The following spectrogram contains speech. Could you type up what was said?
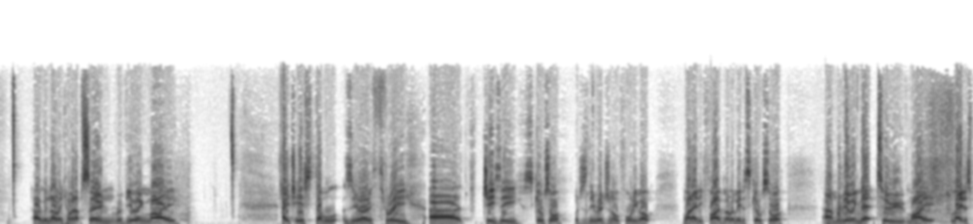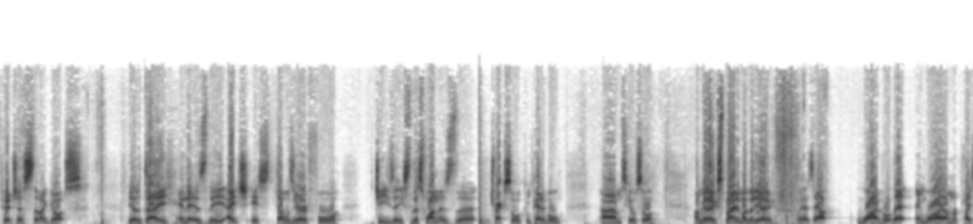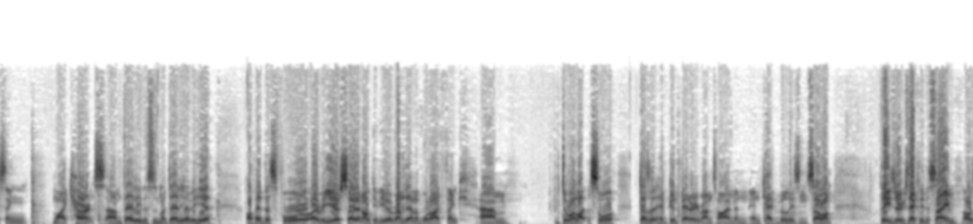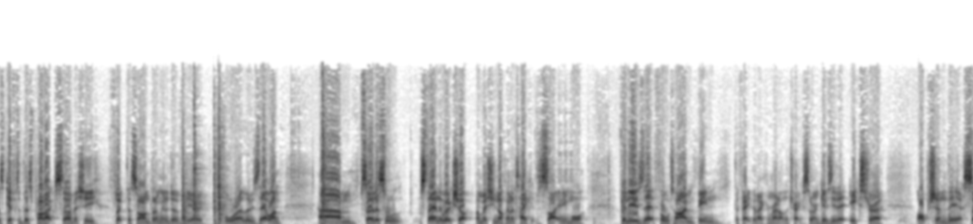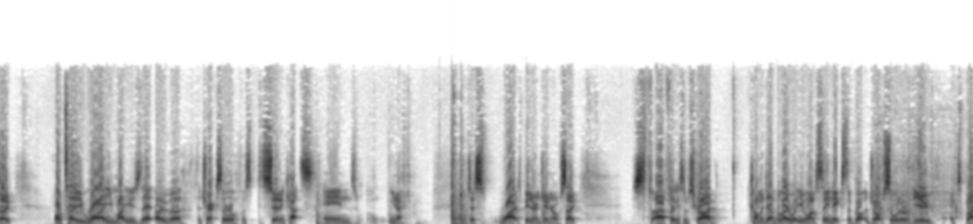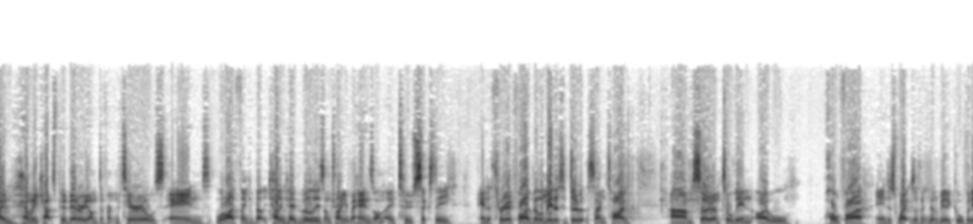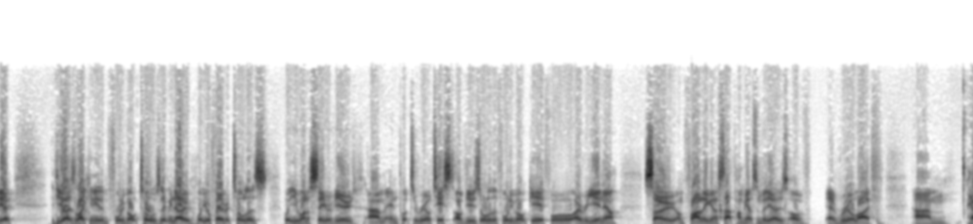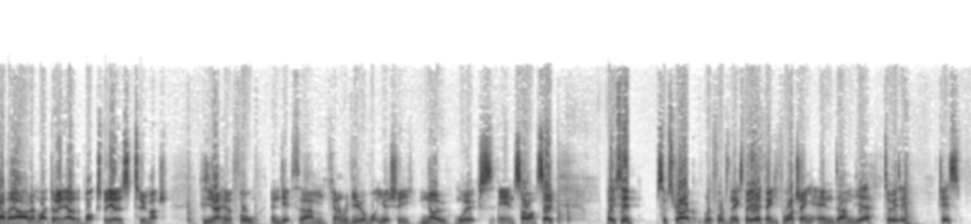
I've got another one coming up soon, reviewing my HS003 uh, GZ skill saw, which is the original 40 volt 185 millimeter skill saw. Um, reviewing that to my latest purchase that I got the other day, and that is the HS004 GZ. So this one is the track saw compatible um, skill saw. I'm going to explain in my video when it's out why I brought that and why I'm replacing my current um, daily. This is my daily over here. I've had this for over a year or so, and I'll give you a rundown of what I think. Um, do I like the saw? Does it have good battery runtime and, and capabilities and so on? These are exactly the same. I was gifted this product, so I've actually flicked this on, but I'm going to do a video before I lose that one. Um, so this will stay in the workshop. I'm actually not going to take it to site anymore. I'm going to use that full time, being the fact that I can run it on the track saw and gives you that extra option there. So I'll tell you why you might use that over the track saw for certain cuts and you know just why it's better in general. So uh, flick a subscribe, comment down below what you want to see next. I've got a drop to review, explain how many cuts per battery on different materials and what I think about the cutting capabilities. I'm trying to get my hands on a 260 and a 305 millimeter to do at the same time. Um, so until then I will hold fire and just wait because I think that'll be a cool video. If you guys like any of the 40 volt tools, let me know what your favorite tool is, what you want to see reviewed um, and put to real test. I've used all of the 40 volt gear for over a year now, so I'm finally going to start pumping up some videos of uh, real life, um, how they are. I don't like doing out of the box videos too much because you don't have a full in-depth um, kind of review of what you actually know works and so on. So, like I said, subscribe, look forward to the next video. Thank you for watching, and um, yeah, too easy. Cheers.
